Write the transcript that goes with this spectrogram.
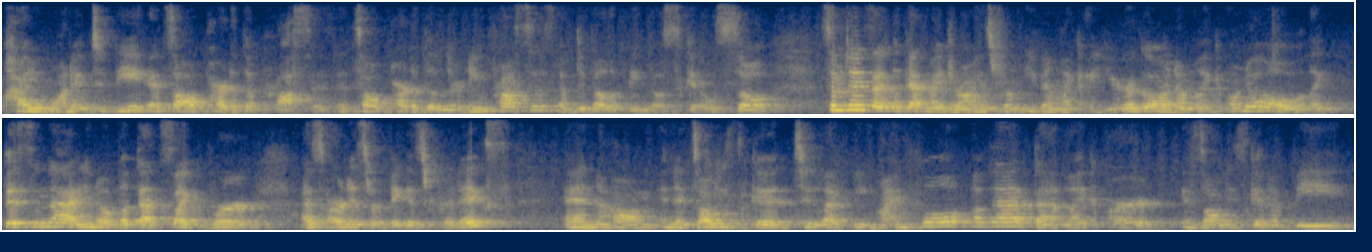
how you want it to be, it's all part of the process. It's all part of the learning process of developing those skills. So sometimes I look at my drawings from even like a year ago and I'm like, oh no, like this and that, you know, but that's like we're as artists our biggest critics. And um, and it's always good to like be mindful of that, that like art is always gonna be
